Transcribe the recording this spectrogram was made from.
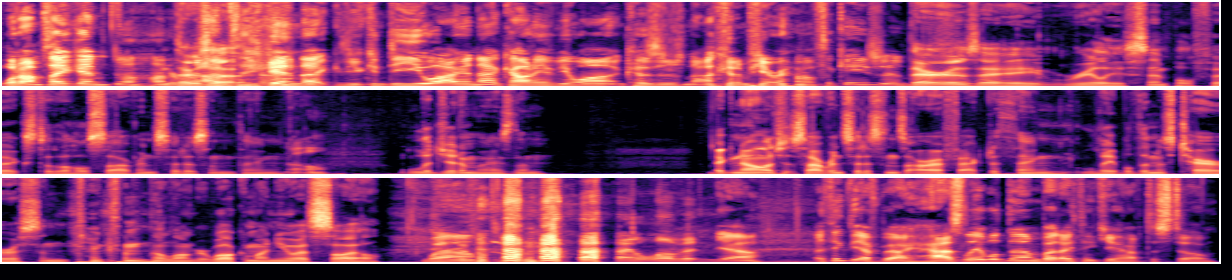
what I'm thinking. A hundred There's I'm a- thinking like you can DUI in that county if you want because there's not going to be a ramification. There is a really simple fix to the whole sovereign citizen thing. Oh, Legitimize them. Acknowledge that sovereign citizens are a fact a thing, label them as terrorists, and make them no longer welcome on U.S. soil. Wow. I love it. yeah. I think the FBI has labeled them, but I think you have to still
